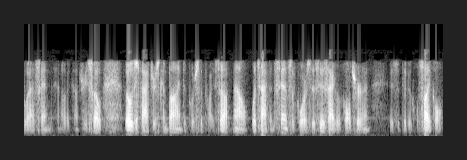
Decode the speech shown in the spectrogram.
U.S. and, and other countries. So those factors combined to push the price up. Now, what's happened since, of course, this is agriculture and it's a typical cycle,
